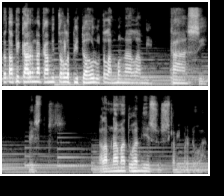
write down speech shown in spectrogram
Tetapi karena kami terlebih dahulu telah mengalami kasih Kristus. Dalam nama Tuhan Yesus kami berdoa.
